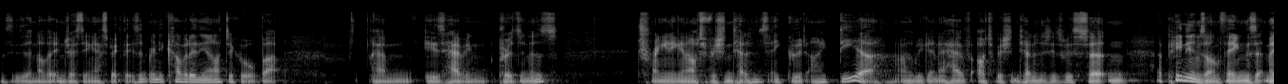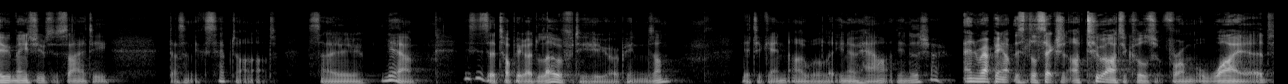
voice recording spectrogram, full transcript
This is another interesting aspect that isn't really covered in the article, but um, is having prisoners training in artificial intelligence a good idea? Are we going to have artificial intelligences with certain opinions on things that maybe mainstream society doesn't accept or not? So, yeah, this is a topic I'd love to hear your opinions on. Yet again, I will let you know how at the end of the show. And wrapping up this little section are two articles from Wired.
